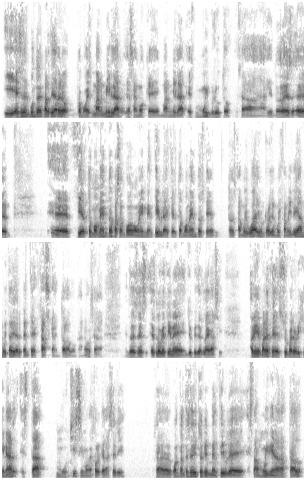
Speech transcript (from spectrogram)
Y ese es el punto de partida, pero como es Mark Millar, ya sabemos que Mark Millar es muy bruto, o sea, y entonces eh, eh, ciertos pasa un poco como en Invencible, hay ciertos momentos que todo está muy guay, un rollo muy familiar, muy tal, y de repente zasca en toda la boca, ¿no? O sea, entonces es, es lo que tiene Jupiter Legacy. A mí me parece súper original, está muchísimo mejor que la serie. O sea, cuanto antes he dicho que Invencible está muy bien adaptado,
